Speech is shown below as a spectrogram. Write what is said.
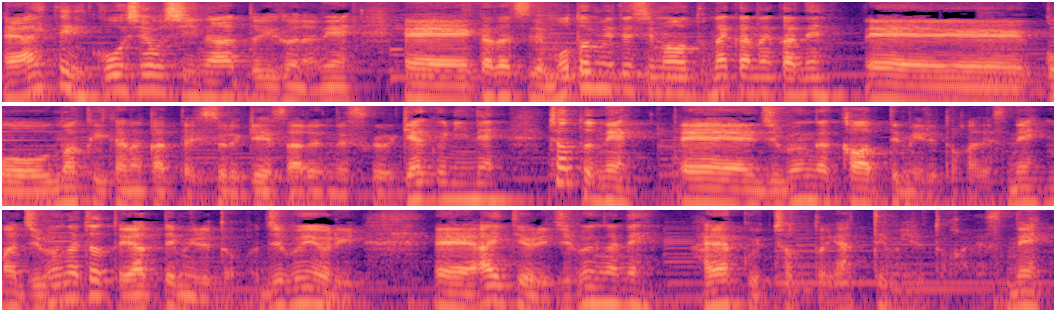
えー相手にこうしてほしいなというふうなね、えー形で求めてしまうとなかなかね、えーこううまくいかなかったりするケースあるんですけど逆にねちょっとね、えー自分が変わってみるとかですね、まあ、自分がちょっとやってみると自分より、えー相手より自分がね早くちょっとやってみるとかですね、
